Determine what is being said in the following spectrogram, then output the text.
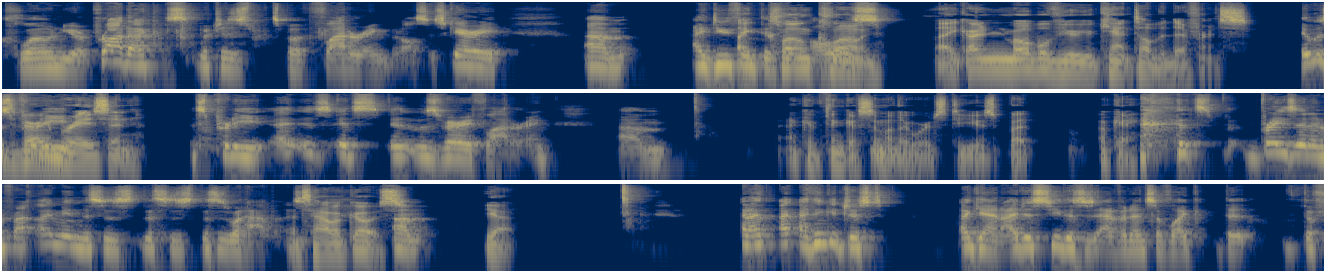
clone your products, which is it's both flattering but also scary. Um, I do think like this clone always, clone. Like on mobile view, you can't tell the difference. It was it's very brazen. It's pretty. It's it's it was very flattering. Um, I could think of some other words to use, but Okay. it's brazen and fr- I mean, this is this is this is what happens. That's how it goes. Um, yeah. And I, I think it just again, I just see this as evidence of like the the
